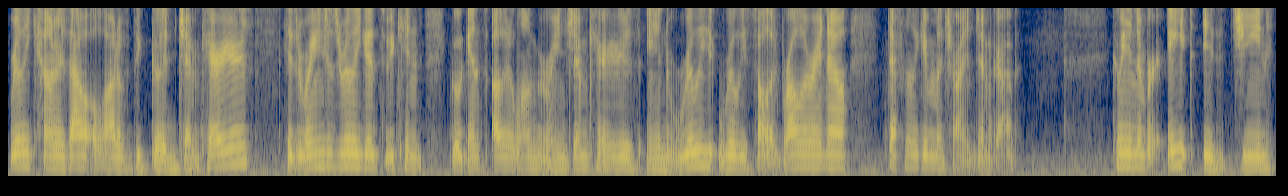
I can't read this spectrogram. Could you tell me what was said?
Really counters out a lot of the good gem carriers. His range is really good, so he can go against other longer range gem carriers and really, really solid brawler right now. Definitely give him a try in gem grab. Coming in number eight is Gene.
